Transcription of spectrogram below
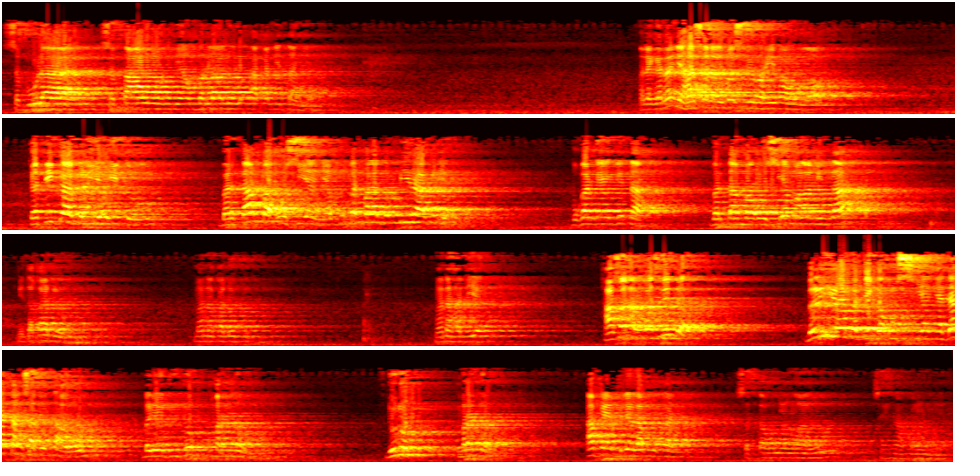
sebulan, setahun yang berlalu akan ditanya. Oleh karenanya Hasan Al Basri rahimahullah ketika beliau itu bertambah usianya bukan malah gembira beliau. Bukan kayak kita bertambah usia malah minta minta kado. Mana kado? Mana hadiah? Hasan Al Basri tidak. Beliau ketika usianya datang satu tahun, beliau duduk merenung. Duduk merenung. Apa yang beliau lakukan? Setahun yang lalu saya ngapain ya?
